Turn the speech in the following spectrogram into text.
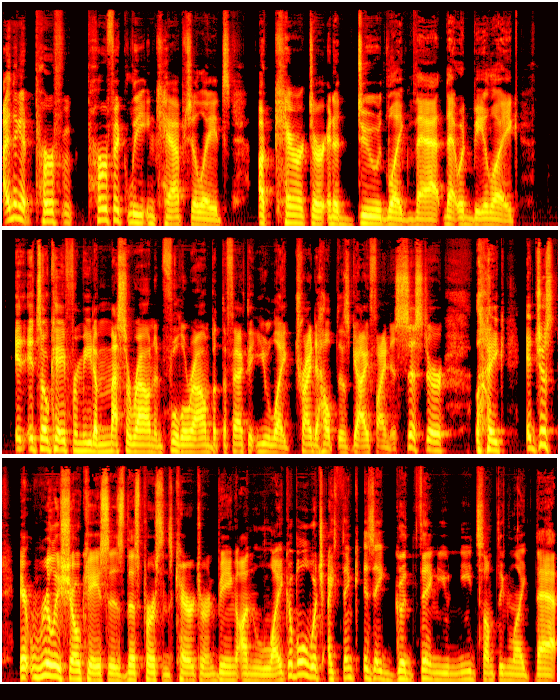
I think it perfect perfectly encapsulates a character and a dude like that. That would be like it, it's okay for me to mess around and fool around, but the fact that you like tried to help this guy find his sister, like it just it really showcases this person's character and being unlikable, which I think is a good thing. You need something like that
